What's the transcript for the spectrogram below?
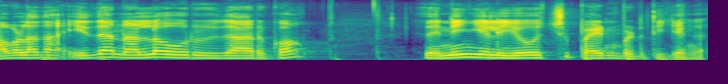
அவ்வளோதான் இதுதான் நல்ல ஒரு இதாக இருக்கும். இதை நீங்களே யோசித்து பயன்படுத்திக்கங்க.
